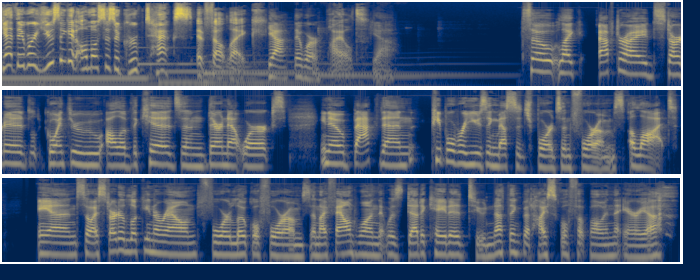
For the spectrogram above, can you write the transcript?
Yeah, they were using it almost as a group text, it felt like. Yeah, they were. Wild. Yeah. So, like, after I'd started going through all of the kids and their networks, you know, back then people were using message boards and forums a lot. And so I started looking around for local forums and I found one that was dedicated to nothing but high school football in the area.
